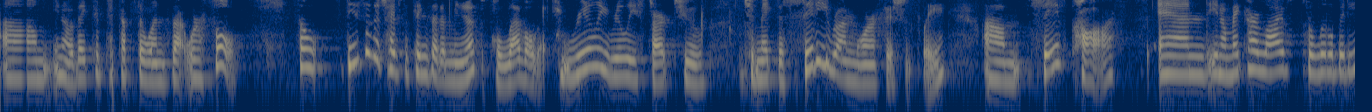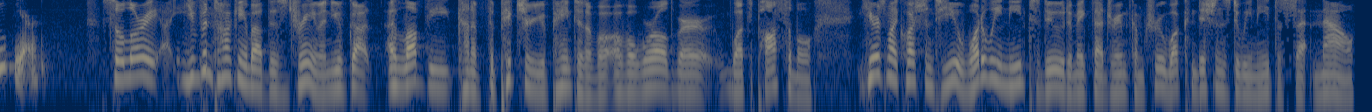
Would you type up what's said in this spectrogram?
Um, you know, they could pick up the ones that were full. So these are the types of things at a municipal level that can really, really start to to make the city run more efficiently, um, save costs, and you know make our lives a little bit easier. So, Lori, you've been talking about this dream, and you've got. I love the kind of the picture you've painted of a, of a world where what's possible. Here's my question to you: What do we need to do to make that dream come true? What conditions do we need to set now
